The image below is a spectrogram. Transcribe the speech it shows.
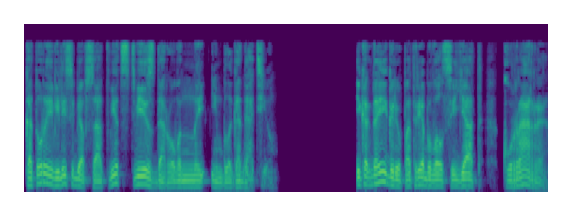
которые вели себя в соответствии с дарованной им благодатью. И когда Игорю потребовался яд Курары,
